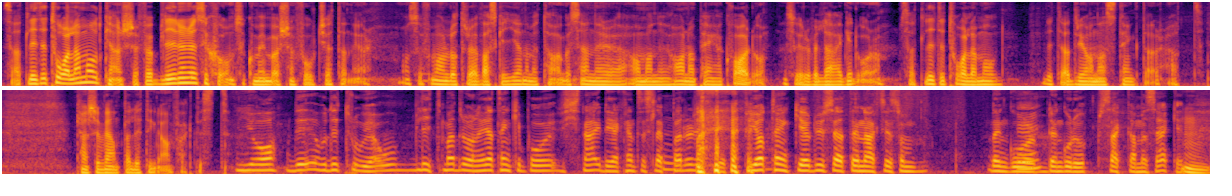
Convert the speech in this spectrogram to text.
så att lite tålamod kanske. För blir det en recession så kommer börsen fortsätta ner. Och så får man låta det vaska igenom ett tag och sen är det, om man nu har några pengar kvar då, så är det väl läge då. då. Så att lite tålamod, lite Adrianas tänk där. Att kanske vänta lite grann faktiskt. ja, det, och det tror jag. Och lite Madrona. Jag tänker på Schneider. Jag kan inte släppa det riktigt. För jag tänker, du säger att det är en aktie som den går, Mm. den går upp sakta men säkert. Mm.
